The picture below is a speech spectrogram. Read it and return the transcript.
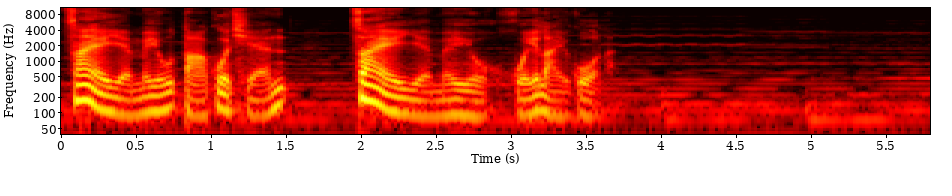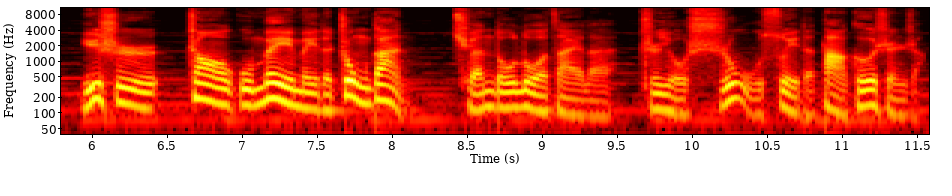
再也没有打过钱，再也没有回来过了。于是，照顾妹妹的重担全都落在了只有十五岁的大哥身上。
